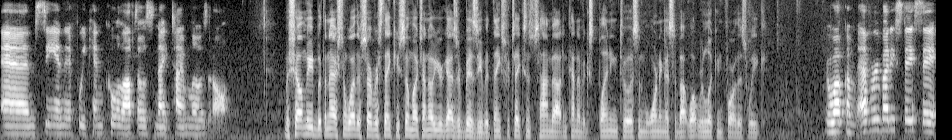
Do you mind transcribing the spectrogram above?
and seeing if we can cool off those nighttime lows at all. Michelle Mead with the National Weather Service, thank you so much. I know you guys are busy, but thanks for taking some time out and kind of explaining to us and warning us about what we're looking for this week. You're welcome. Everybody stay safe.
